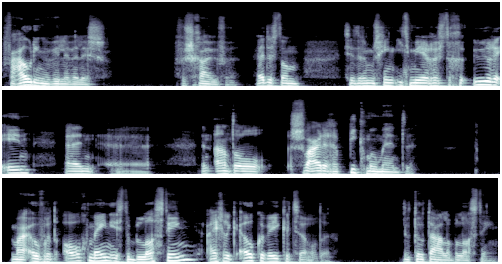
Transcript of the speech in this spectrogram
verhoudingen willen wel eens verschuiven. Hè, dus dan zitten er misschien iets meer rustige uren in en uh, een aantal zwaardere piekmomenten. Maar over het algemeen is de belasting eigenlijk elke week hetzelfde. De totale belasting.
